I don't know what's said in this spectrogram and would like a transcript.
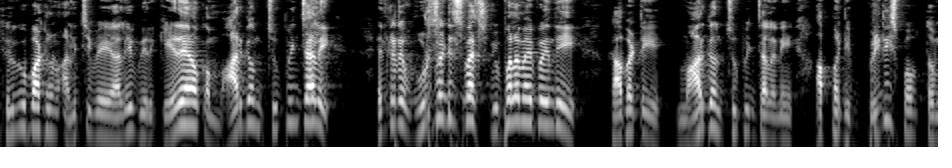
తిరుగుబాటును అణిచివేయాలి వీరికి ఏదైనా ఒక మార్గం చూపించాలి. ఎందుకంటే వుడ్స్ డిస్పాచ్ విఫలమైపోయింది. కాబట్టి మార్గం చూపించాలని అప్పటి బ్రిటిష్ ప్రభుత్వం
